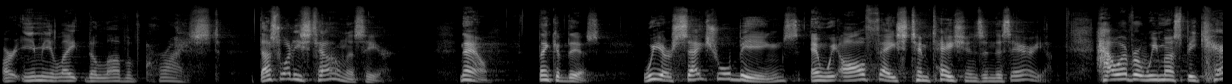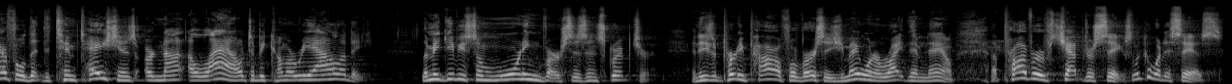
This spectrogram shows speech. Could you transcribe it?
or emulate the love of Christ. That's what he's telling us here. Now, think of this we are sexual beings and we all face temptations in this area. However, we must be careful that the temptations are not allowed to become a reality. Let me give you some warning verses in Scripture. And these are pretty powerful verses. You may want to write them down. Uh, Proverbs chapter 6, look at what it says.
